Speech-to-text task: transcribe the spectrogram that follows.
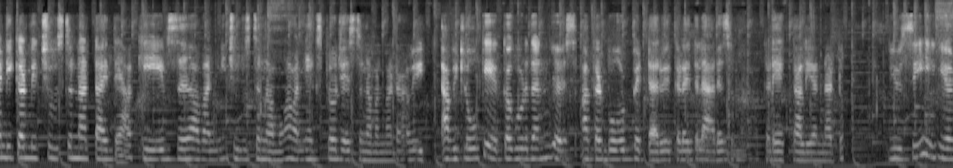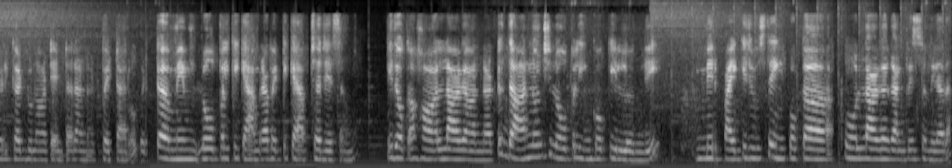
అండ్ ఇక్కడ మీరు చూస్తున్నట్టయితే ఆ కేవ్స్ అవన్నీ చూస్తున్నాము. అవన్నీ ఎక్స్‌ప్లోర్ చేస్తున్నాం అనమాట అవి అవిట్లోకి ఎక్కకూడదని అక్కడ బోర్డు పెట్టారు. ఎక్కడైతే లాడర్స్ ఉన్నాయో అక్కడే ఎక్కాలి అన్నట్టు. యూ సీ హియర్ ఇక్కడ డు నాట్ ఎంటర్ అన్నట్టు పెట్టారు. బట్ uh, మేము లోపలికి కెమెరా పెట్టి క్యాప్చర్ చేసాము. ఇది ఒక హాల్ లాగా అన్నట్టు. దాని నుంచి లోపల ఇంకొక ఇల్లు ఉంది మీరు పైకి చూస్తే ఇంకొక హోల్ లాగా కనిపిస్తుంది కదా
